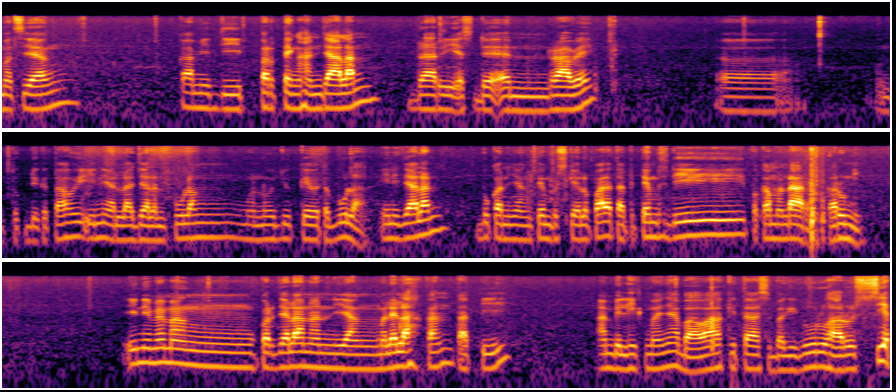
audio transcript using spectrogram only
selamat siang. Kami di pertengahan jalan dari SDN Rawe. Eh, untuk diketahui ini adalah jalan pulang menuju ke Wetabula. Ini jalan bukan yang tembus ke Lopada tapi tembus di Pekamandara, Karuni. Ini memang perjalanan yang melelahkan tapi ambil hikmahnya bahwa kita sebagai guru harus siap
